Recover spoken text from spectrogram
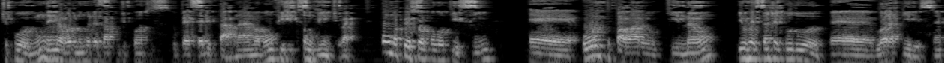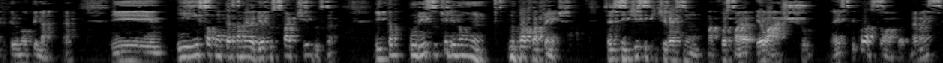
tipo, não lembro agora o número exato de quantos o PSL está, né? Mas vamos fingir que são 20, vai. Uma pessoa falou que sim, é, oito falaram que não, e o restante é tudo é, Glória Pires, né? Prefiro não opinar, né? E, e isso acontece na maioria dos partidos, né? Então, por isso que ele não, não pode para frente. Se ele sentisse que tivesse uma força maior, eu acho, é especulação agora, né? mas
